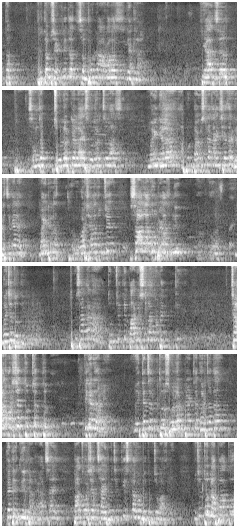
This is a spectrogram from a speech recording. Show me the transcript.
आता प्रीतम शेट्टीने संपूर्ण आढावाच घेतला. की आज समजा सोलर केला आहे सोलरचं आज महिन्याला आपण बावीस लाख ऐंशी हजार खर्च केला आहे महिन्याला वर्षाला तुमचे सहा लाख रुपये आज बचत होती. तुम्ही सांगा ना तुमचे ते बावीस लाख रुपये चार वर्षात तुमचं क्लिअर झाले. म्हणजे त्याचा तो सोलर प्लॅनचा खर्च तर कधीच दिल झाला आज साहेब पाच वर्षात साहेबाचे तीस लाख रुपये तुमचे वाचले. म्हणजे तो नफा तो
